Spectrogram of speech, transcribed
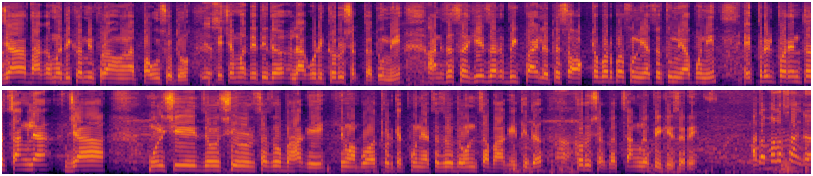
ज्या भागामध्ये कमी प्रमाणात पाऊस होतो. Yes. याच्यामध्ये तिथं लागवडी करू शकता तुम्ही. आणि तसं हे जर पीक पाहिलं तसं ऑक्टोबरपासून याचं तुम्ही आपण एप्रिल पर्यंत चांगल्या ज्या मुळशी जो शिरूरचा जो भाग आहे किंवा बुवा थोडक्यात पुण्याचा जो दौंडचा भाग आहे तिथं करू शकतात चांगलं पीक आहे सर हे. आता मला सांगा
